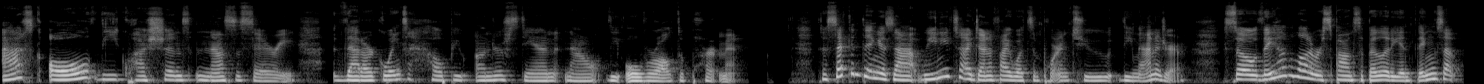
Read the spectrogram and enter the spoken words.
Ask all the questions necessary that are going to help you understand now the overall department the second thing is that we need to identify what's important to the manager. So they have a lot of responsibility and things that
